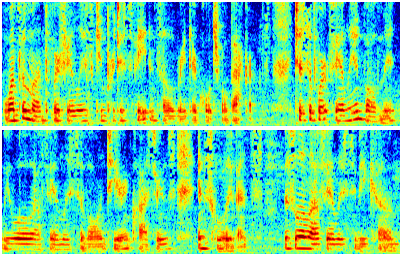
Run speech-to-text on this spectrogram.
once a month where families can participate and celebrate their cultural backgrounds. To support family involvement, we will allow families to volunteer in classrooms and school events. This will allow families to become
